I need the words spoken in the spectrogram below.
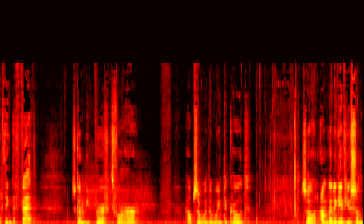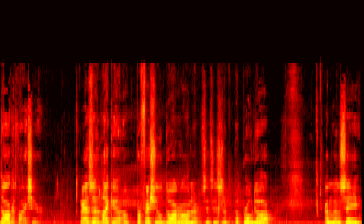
I think the fat is gonna be perfect for her helps her with the winter coat. So I'm gonna give you some dog advice here. As a like a, a professional dog owner, since it's a, a pro dog, I'm gonna say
